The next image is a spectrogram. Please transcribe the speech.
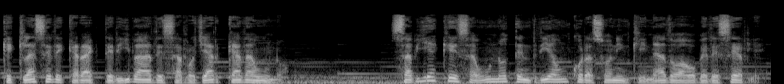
qué clase de carácter iba a desarrollar cada uno. Sabía que Esaú no tendría un corazón inclinado a obedecerle.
